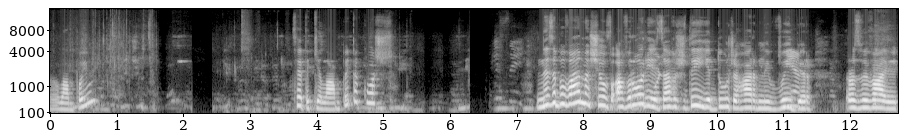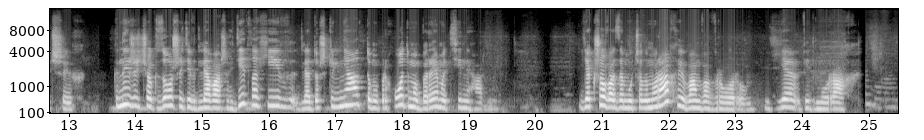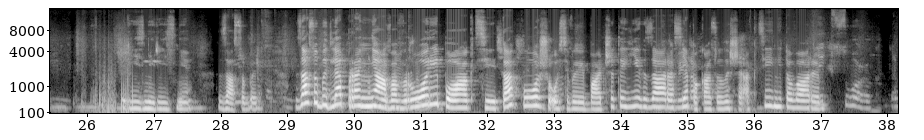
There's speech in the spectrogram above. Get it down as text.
лампою. Це такі лампи також. Не забуваємо, що в Аврорі завжди є дуже гарний вибір розвиваючих книжечок, зошитів для ваших дітлахів, для дошкільнят. Тому приходимо, беремо ціни гарні. Якщо вас замучили мурахи, вам в Аврору є від мурах різні різні засоби. Засоби для прання в Аврорі по акції також. Ось ви бачите їх зараз. Я показую лише акційні товари,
